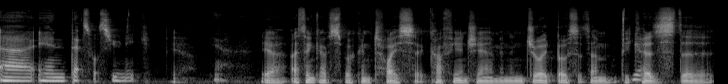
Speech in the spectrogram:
uh, and that's what's unique. Yeah. Yeah. Yeah, I think I've spoken twice at Coffee and Jam and enjoyed both of them because the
